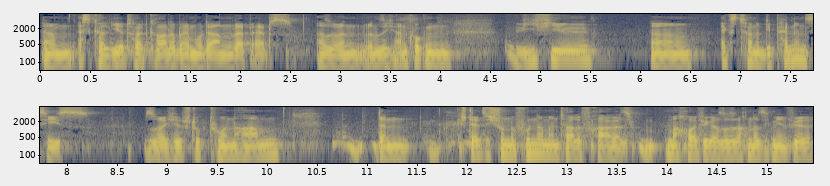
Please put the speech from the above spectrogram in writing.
ähm, eskaliert halt gerade bei modernen Web-Apps. Also wenn, wenn Sie sich angucken, wie viel äh, externe Dependencies solche Strukturen haben, dann stellt sich schon eine fundamentale Frage. Also ich mache häufiger so Sachen, dass ich mir für,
